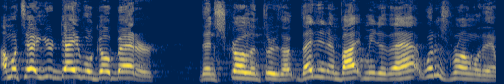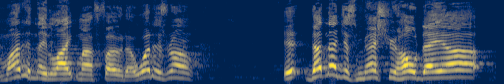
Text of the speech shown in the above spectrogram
I'm going to tell you your day will go better than scrolling through. The, they didn't invite me to that. What is wrong with them? Why didn't they like my photo? What is wrong? It, doesn't that just mess your whole day up?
